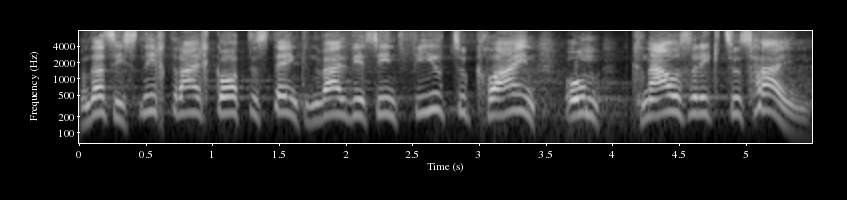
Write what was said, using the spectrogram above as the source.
Und das ist nicht Reich Gottes Denken, weil wir sind viel zu klein, um knauserig zu sein.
